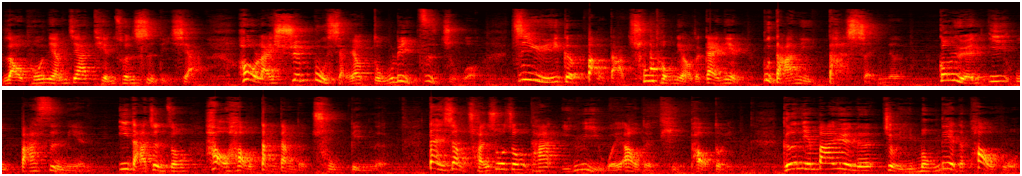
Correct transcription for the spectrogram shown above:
老婆娘家田村氏底下。后来宣布想要独立自主哦，基于一个棒打出头鸟的概念，不打你打谁呢？公元一五八四年，伊达政宗浩浩荡荡的出兵了，带上传说中他引以为傲的铁炮队。隔年八月呢，就以猛烈的炮火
